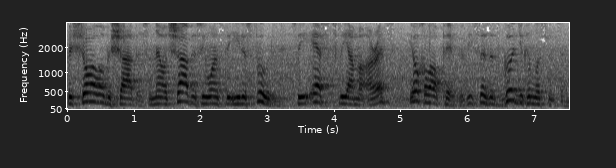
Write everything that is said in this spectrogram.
V'shoalo b'Shabbos, and now it's Shabbos, he wants to eat his food. So he asks the Amaretz, Yochal al Piv. If he says it's good, you can listen to him.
